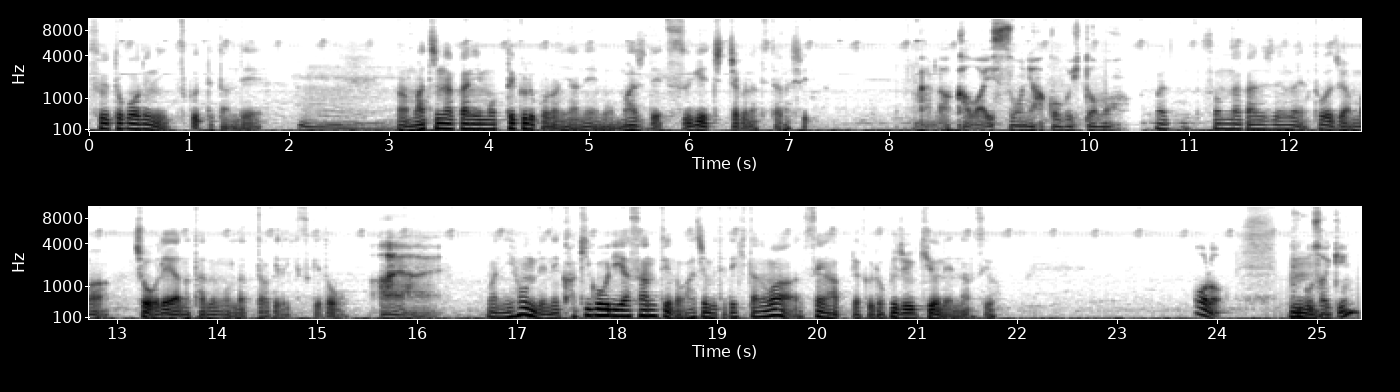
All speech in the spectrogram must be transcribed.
うんそういうところに作ってたんでうんまあ、街中に持ってくる頃にはねもうマジですげえちっちゃくなってたらしい、あらかわいそうに運ぶ人も。まあ、そんな感じでね当時はまあ超レアな食べ物だったわけですけど、はいはい。まあ、日本でねかき氷屋さんっていうのが初めてできたのは1869年なんですよ。あら結構最近、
